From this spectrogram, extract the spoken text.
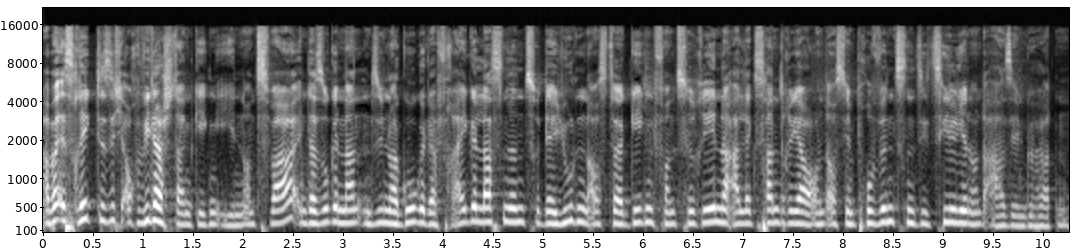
Aber es regte sich auch Widerstand gegen ihn, und zwar in der sogenannten Synagoge der Freigelassenen, zu der Juden aus der Gegend von Cyrene, Alexandria und aus den Provinzen Sizilien und Asien gehörten.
